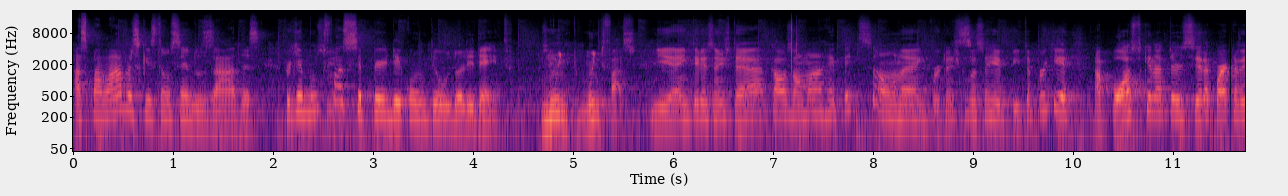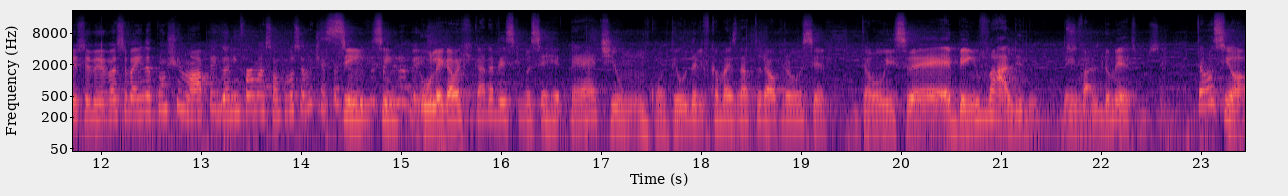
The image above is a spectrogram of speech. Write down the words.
as palavras que estão sendo usadas. Porque é muito Sim. fácil você perder conteúdo ali dentro. Muito, muito fácil. E é interessante até causar uma repetição, né? É importante que Sim. você repita, porque aposto que na terceira, quarta vez que você vê, você vai ainda continuar pegando informação que você não tinha percebido sim, sim. Vez. O legal é que cada vez que você repete um, um conteúdo, ele fica mais natural para você. Então isso é, é bem válido, bem sim. válido mesmo. Sim. Então assim, ó,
